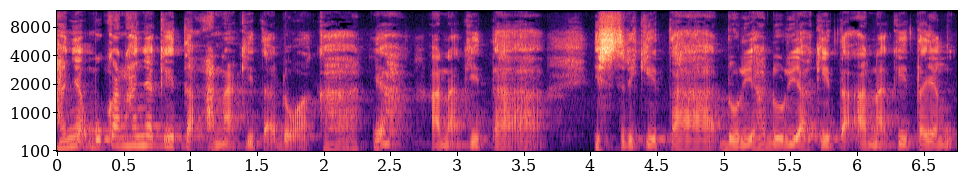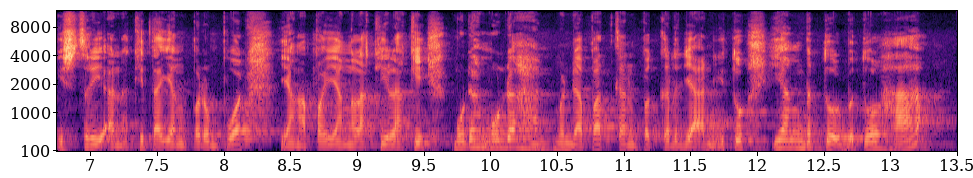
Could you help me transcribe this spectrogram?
Hanya bukan hanya kita, anak kita doakan ya, anak kita, istri kita, duriah-duriah kita, anak kita yang istri, anak kita yang perempuan, yang apa yang laki-laki, mudah-mudahan mendapatkan pekerjaan itu yang betul-betul ha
